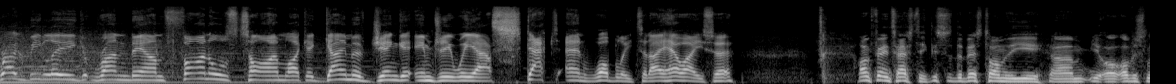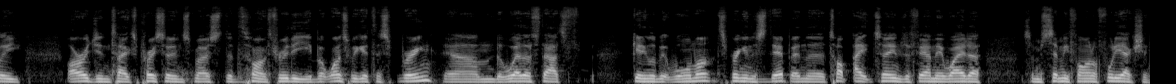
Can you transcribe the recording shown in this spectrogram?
Rugby League rundown. Finals time, like a game of Jenga. MG, we are stacked and wobbly today. How are you, sir? I'm fantastic. This is the best time of the year. Um, you, obviously, Origin takes precedence most of the time through the year, but once we get to spring, um, the weather starts getting a little bit warmer. Spring in the step, and the top eight teams have found their way to some semi-final footy action.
